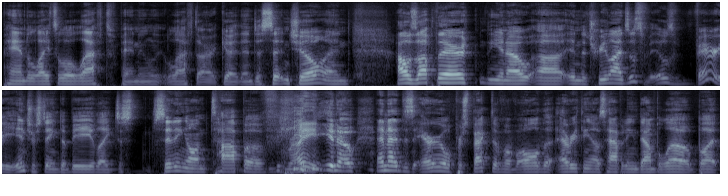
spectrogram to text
pan the lights a little left pan the left all right good and just sit and chill and i was up there you know uh, in the tree lines it was, it was very interesting to be like just sitting on top of Right. you know and had this aerial perspective of all the everything that was happening down below but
